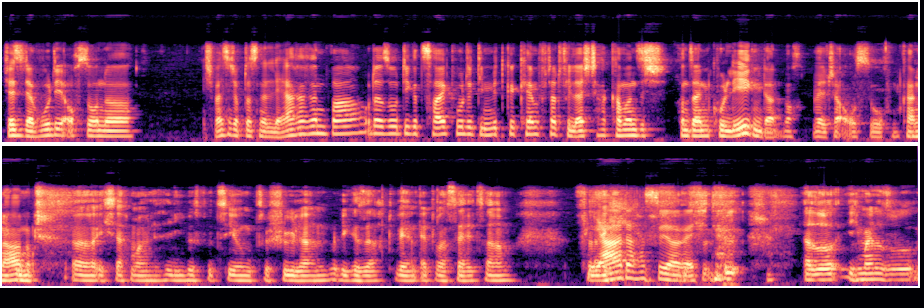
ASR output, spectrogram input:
ich weiß nicht, da wurde ja auch so eine, ich weiß nicht, ob das eine Lehrerin war oder so, die gezeigt wurde, die mitgekämpft hat. Vielleicht kann man sich von seinen Kollegen dann noch welche aussuchen. Keine Ja Ahnung. gut, äh, ich sag mal, Liebesbeziehungen zu Schülern, wie gesagt, wären etwas seltsam. Ja, Vielleicht, da hast du ja recht. also ich meine, so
